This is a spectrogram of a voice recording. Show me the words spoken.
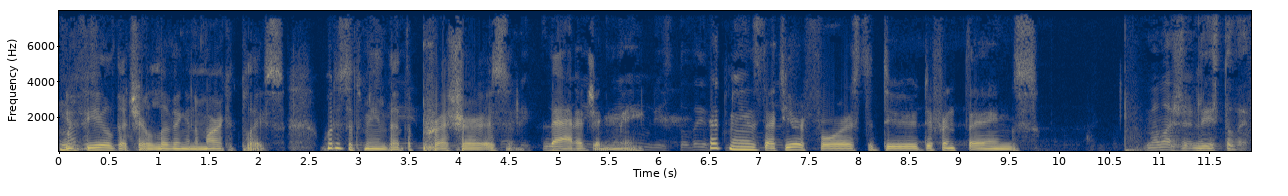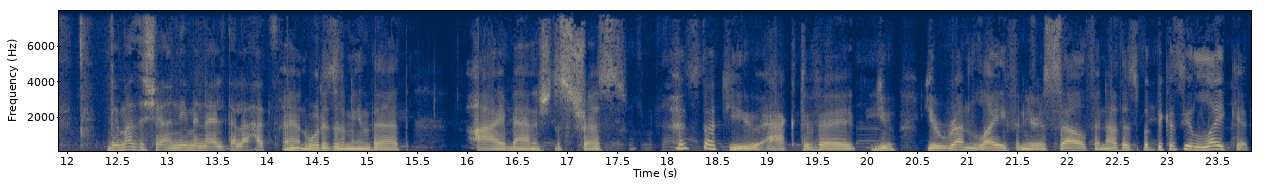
You feel that you're living in a marketplace. What does it mean that the pressure is managing me? It means that you're forced to do different things. And what does it mean that I manage the stress? It's that you activate, you, you run life and yourself and others, but because you like it,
